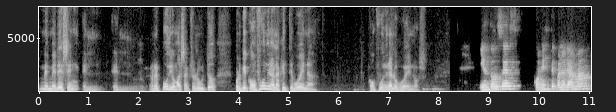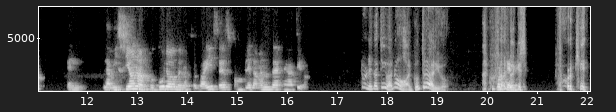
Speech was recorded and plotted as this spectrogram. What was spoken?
me merecen el, el repudio más absoluto, porque confunden a la gente buena, confunden a los buenos. Y entonces, con este panorama, la visión a futuro de nuestro país es completamente negativa. No, negativa, no, al contrario. Al contrario, Porque,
